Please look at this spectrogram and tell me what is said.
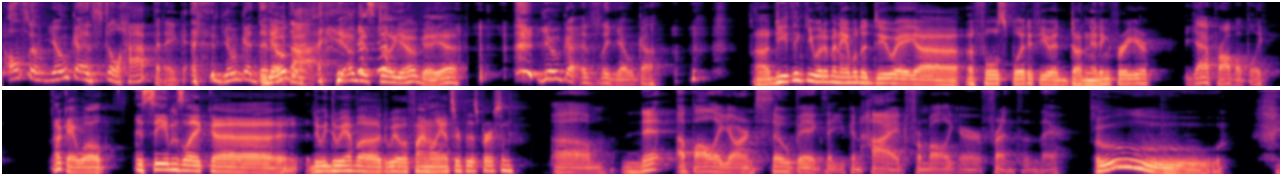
Also, yoga is still happening. yoga didn't yoga, die. yoga's still yoga. Yeah. yoga is the yoga. Uh, do you think you would have been able to do a uh, a full split if you had done knitting for a year? Yeah, probably. Okay, well, it seems like uh, do we do we have a do we have a final answer for this person? Um, knit a ball of yarn so big that you can hide from all your friends in there. Ooh.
